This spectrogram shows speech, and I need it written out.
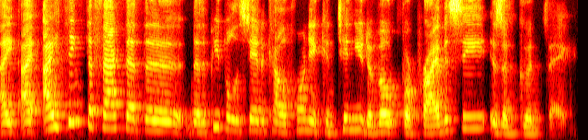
I, I, I think the fact that the that the people of the state of California continue to vote for privacy is a good thing.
